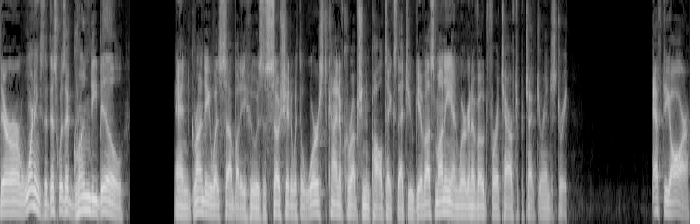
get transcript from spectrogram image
There are warnings that this was a Grundy bill. And Grundy was somebody who is associated with the worst kind of corruption in politics that you give us money and we're going to vote for a tariff to protect your industry. FDR,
